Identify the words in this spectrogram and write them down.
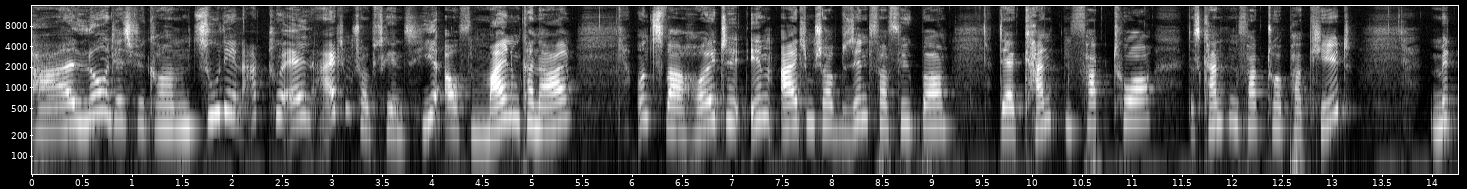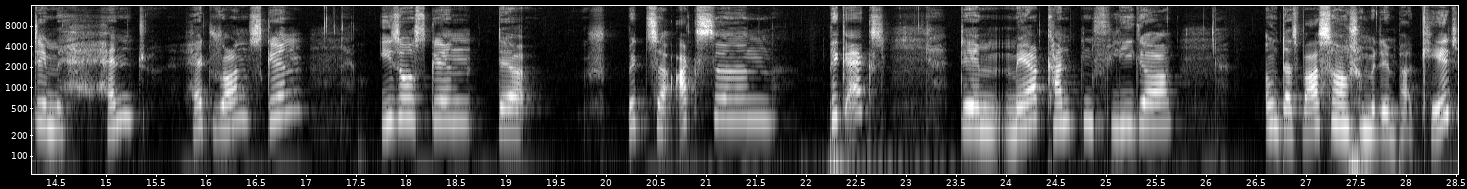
Hallo und herzlich willkommen zu den aktuellen Item Shop Skins hier auf meinem Kanal. Und zwar heute im Item Shop sind verfügbar der Kantenfaktor, das Kantenfaktor Paket mit dem Hand Headron Skin, ISO Skin, der spitze Achsen Pickaxe, dem Mehrkantenflieger und das war's auch schon mit dem Paket.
